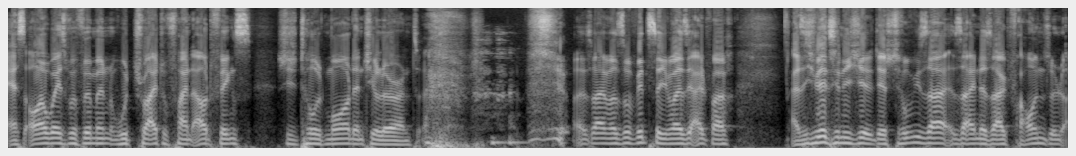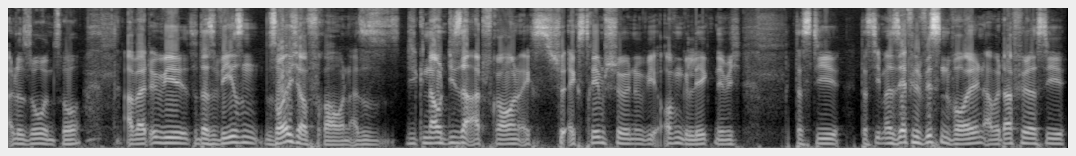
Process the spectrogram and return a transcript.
as always with women who try to find out things, she told more than she learned. das war einfach so witzig, weil sie einfach, also ich will jetzt hier nicht der Shovi sein, der sagt, Frauen sind alle so und so, aber er hat irgendwie so das Wesen solcher Frauen, also die, genau diese Art Frauen ex extrem schön irgendwie offengelegt, nämlich dass die, dass die immer sehr viel wissen wollen, aber dafür, dass sie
